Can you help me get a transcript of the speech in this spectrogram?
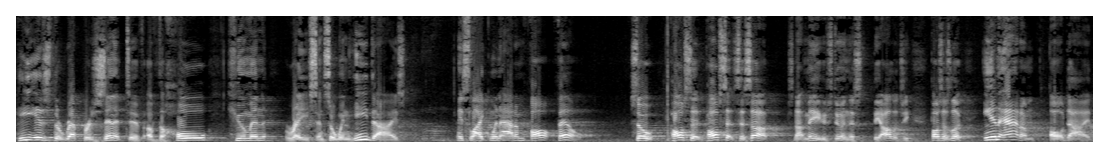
He is the representative of the whole human race. And so when he dies, it's like when Adam fall, fell. So Paul, said, Paul sets this up. It's not me who's doing this theology. Paul says, look, in Adam, all died.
